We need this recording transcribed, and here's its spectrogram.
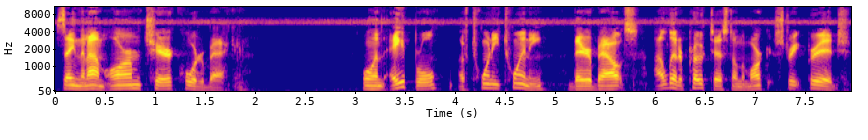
saying that I'm armchair quarterbacking. Well, in April of 2020, thereabouts, I led a protest on the Market Street Bridge.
